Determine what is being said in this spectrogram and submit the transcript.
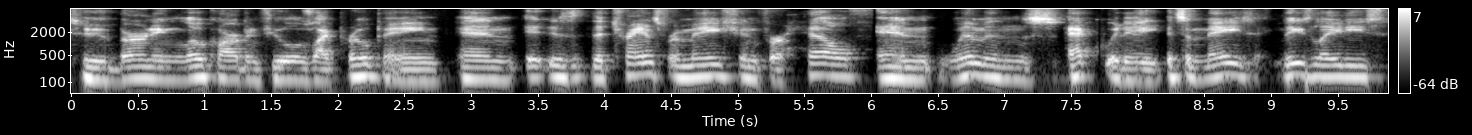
to burning low carbon fuels like propane. And it is the transformation for health and women's equity. It's amazing amazing. These ladies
